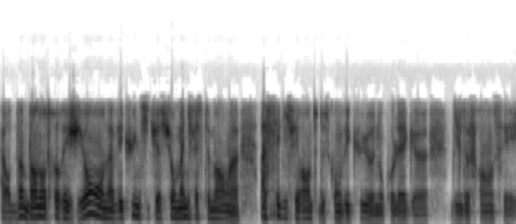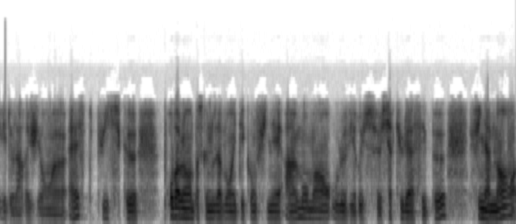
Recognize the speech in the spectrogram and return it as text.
Alors dans, notre région, on a vécu une situation manifestement euh, assez différente de ce qu'ont vécu euh, nos collègues euh, d'Île-de-France et, de la région Est, puisque probablement parce que nous avons été confinés à un moment où le virus circulait assez peu, finalement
